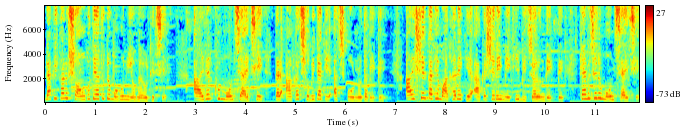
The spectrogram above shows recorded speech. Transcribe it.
নাকি কারও সঙ্গতে এতটা মোহনীয় হয়ে উঠেছে? আয়রার খুব মন চাইছে তার আঁকা ছবিটাকে আজ পূর্ণতা দিতে। আয়েশের কাঁধে মাথা রেখে আকাশের এই মেঘের বিচরণ দেখতে কেন যেন মন চাইছে।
